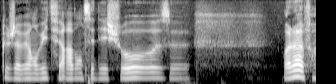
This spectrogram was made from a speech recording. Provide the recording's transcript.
que j'avais envie de faire avancer des choses. Euh, voilà, enfin,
